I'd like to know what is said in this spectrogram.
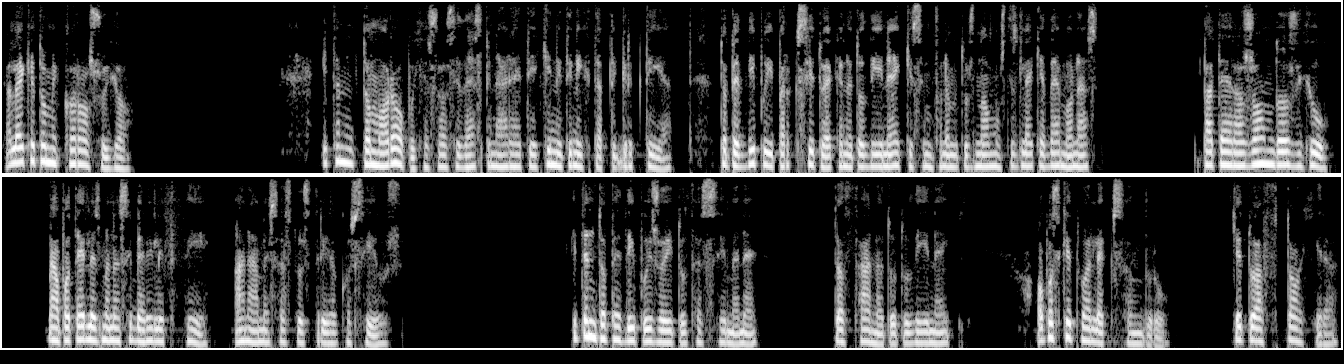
αλλά και το μικρό σου γιο. Ήταν το μωρό που είχε σώσει η δέσποινα αρέτη εκείνη τη νύχτα από την κρυπτία. Το παιδί που η ύπαρξή του έκανε το διηνέκη σύμφωνα με τους νόμους της Λακεδαίμονας. Πατέρα ζώντος γιου, με αποτέλεσμα να συμπεριληφθεί ανάμεσα στους τριακοσίους. Ήταν το παιδί που η ζωή του θα σήμαινε το θάνατο του Διηνέκη, όπως και του Αλέξανδρου και του Αυτόχειρα,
